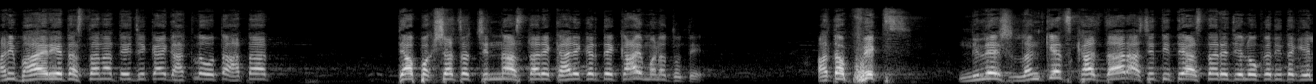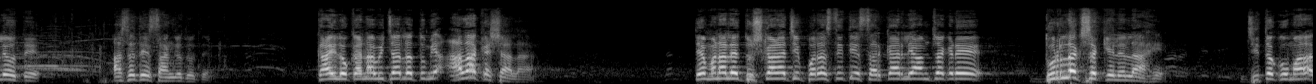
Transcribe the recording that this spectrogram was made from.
आणि बाहेर येत असताना ते जे काय घातलं होतं हातात त्या पक्षाचं चिन्ह असणारे कार्यकर्ते काय म्हणत होते? आता फिक्स निलेश लंकेच खासदार असे तिथे असणारे जे लोक तिथे गेले होते असं ते सांगत होते. काही लोकांना विचारलं तुम्ही आला कशाला? ते म्हणाले दुष्काळाची परिस्थिती सरकारने आमच्याकडे दुर्लक्ष केलेलं आहे. जिथं कुमा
